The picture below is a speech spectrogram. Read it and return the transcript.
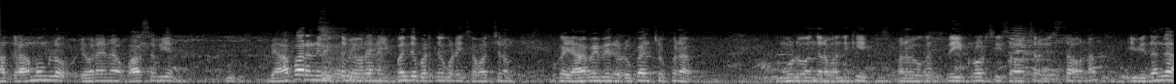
ఆ గ్రామంలో ఎవరైనా వాసవ్య వ్యాపార నిమిత్తం ఎవరైనా ఇబ్బంది పడితే కూడా ఈ సంవత్సరం ఒక యాభై వేల రూపాయల చొప్పున మూడు వందల మందికి మనం ఒక త్రీ క్రోర్స్ ఈ సంవత్సరం ఇస్తూ ఉన్నాం. ఈ విధంగా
